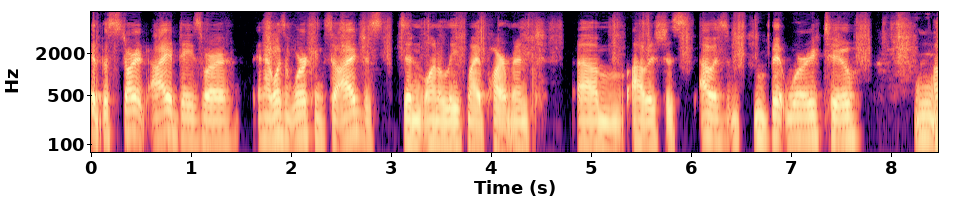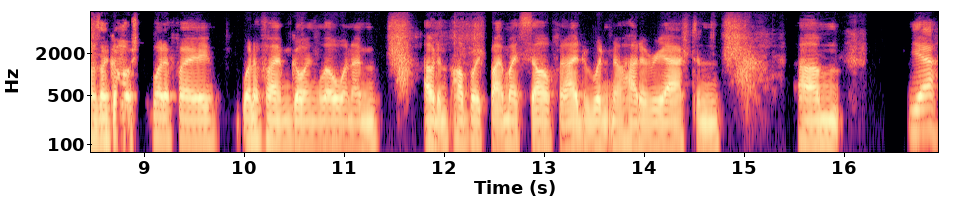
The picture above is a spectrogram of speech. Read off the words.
at the start, I had days where, and I wasn't working, so I just didn't want to leave my apartment um, I was just I was a bit worried too. Mm. I was like, oh, what if I what if I'm going low when I'm out in public by myself and I wouldn't know how to react and um, yeah,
